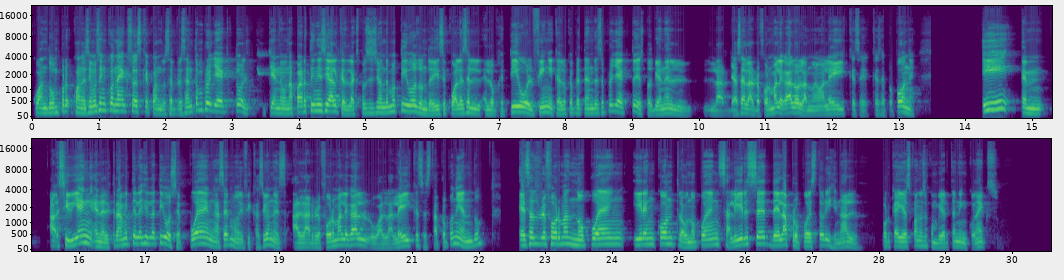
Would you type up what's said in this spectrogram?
cuando, un, cuando decimos inconexo es que cuando se presenta un proyecto, tiene una parte inicial que es la exposición de motivos, donde dice cuál es el, objetivo, el fin y qué es lo que pretende ese proyecto, y después viene ya sea la reforma legal o la nueva ley que se, que se propone. Y eh, si bien en el trámite legislativo se pueden hacer modificaciones a la reforma legal o a la ley que se está proponiendo, esas reformas no pueden ir en contra o no pueden salirse de la propuesta original, porque ahí es cuando se convierten en inconexo.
